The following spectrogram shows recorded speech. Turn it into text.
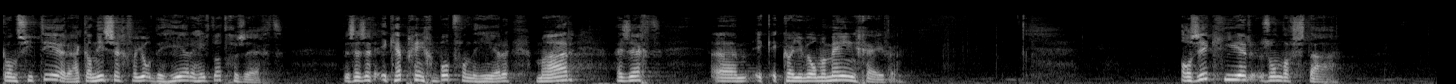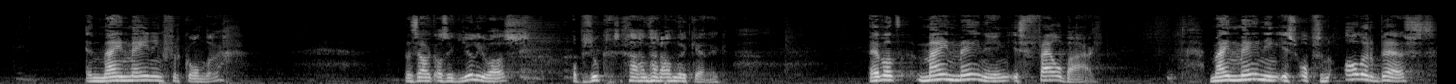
kan citeren. Hij kan niet zeggen van, joh, de Heer heeft dat gezegd. Dus hij zegt, ik heb geen gebod van de Heer, maar hij zegt, um, ik, ik kan je wel mijn mening geven. Als ik hier zondag sta en mijn mening verkondig, dan zou ik als ik jullie was op zoek gaan naar een andere kerk. want mijn mening is feilbaar. Mijn mening is op zijn allerbest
